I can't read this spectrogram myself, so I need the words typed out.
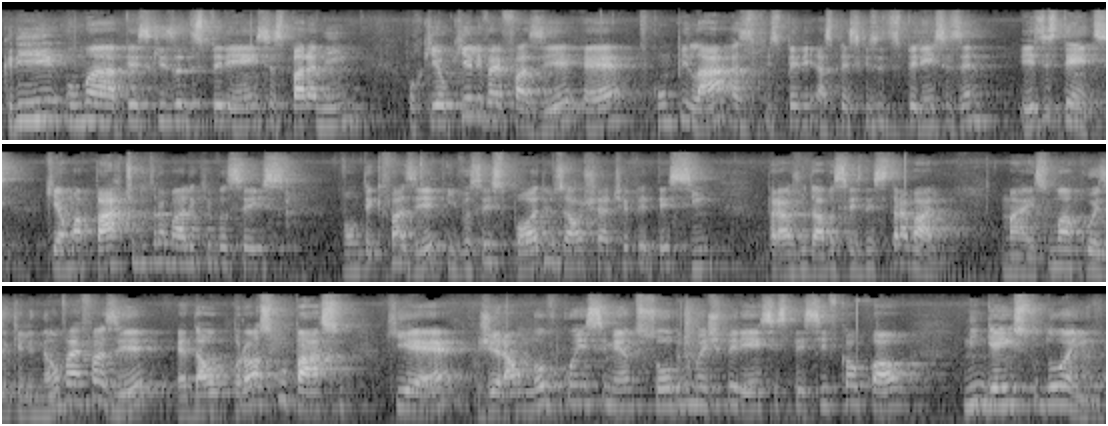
crie uma pesquisa de experiências para mim, porque o que ele vai fazer é compilar as, as pesquisas de experiências existentes, que é uma parte do trabalho que vocês vão ter que fazer e vocês podem usar o chat GPT sim para ajudar vocês nesse trabalho. Mas uma coisa que ele não vai fazer é dar o próximo passo, que é gerar um novo conhecimento sobre uma experiência específica ao qual ninguém estudou ainda.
